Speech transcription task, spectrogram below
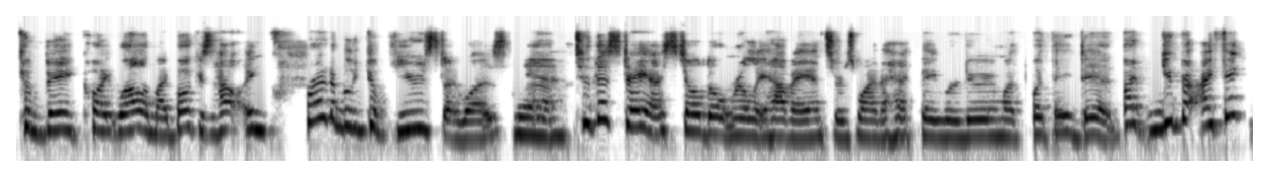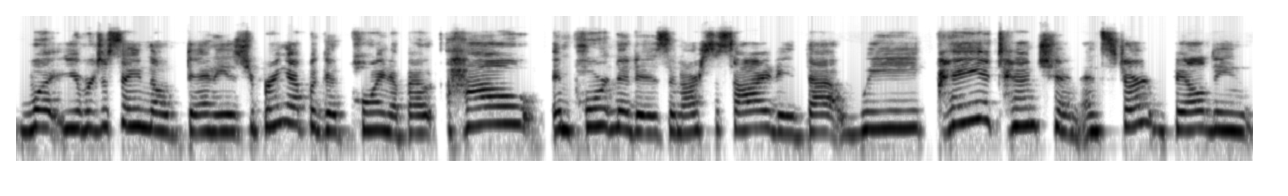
conveyed quite well in my book is how incredibly confused I was. Yeah. Uh, to this day, I still don't really have answers why the heck they were doing what, what they did. But you, I think what you were just saying, though, Danny, is you bring up a good point about how important it is in our society that we pay attention and start building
